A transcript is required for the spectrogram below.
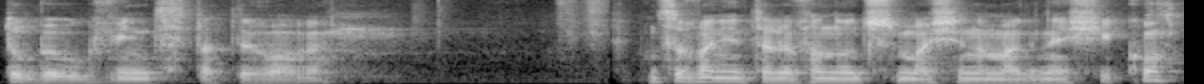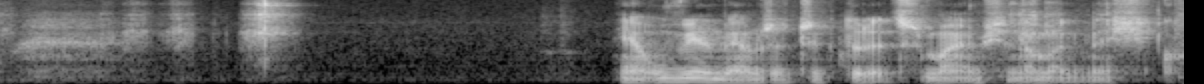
tu był gwint statywowy. Mocowanie telefonu trzyma się na magnesiku. Ja uwielbiam rzeczy, które trzymają się na magnesiku.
